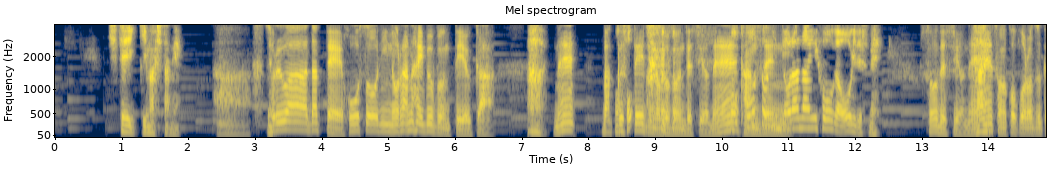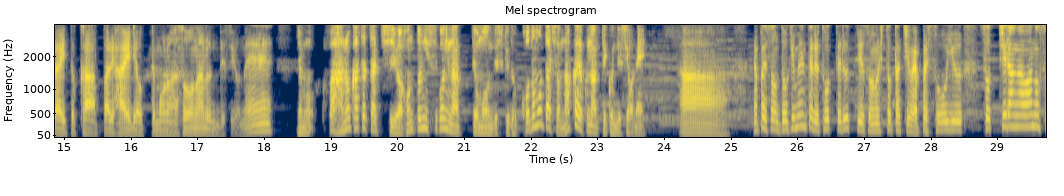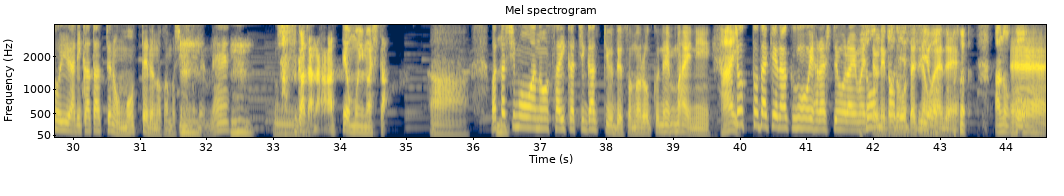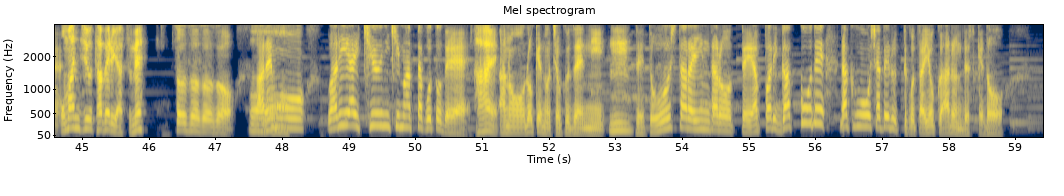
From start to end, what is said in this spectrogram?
していきましたね。ああそれはだって放送に乗らない部分っていうか、はね、バックステージの部分ですよねう、放送 完全に。に乗らない方が多いですね。そうですよね、はいその心遣いとか、やっぱり配慮ってものはそうなるんですよね。でも、あの方たちは本当にすごいなって思うんですけど、子供たちと仲良くなっていくんですよね。ああ。やっぱりそのドキュメンタリー撮ってるっていうその人たちはやっぱりそういう、そちら側のそういうやり方っていうのを持ってるのかもしれませんね。さすがだなって思いました。ああ。私もあの、最価値学級でその6年前に、はい。ちょっとだけ落語をやらせてもらいましたよね、子本当供たちの前で。あの、ええおまんじゅう食べるやつね。そうそうそうそう。あれ、も割合急に決まったことで、はい。あの、ロケの直前に。うん。で、どうしたらいいんだろうって、やっぱり学校で落語を喋るってことはよくあるんですけど、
